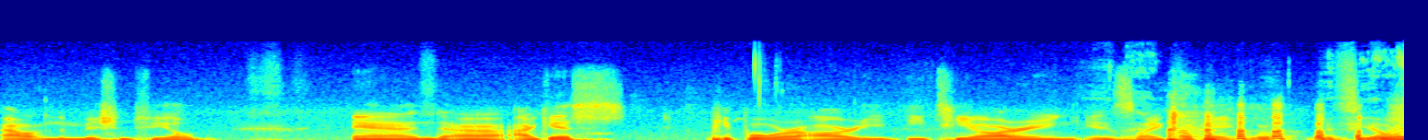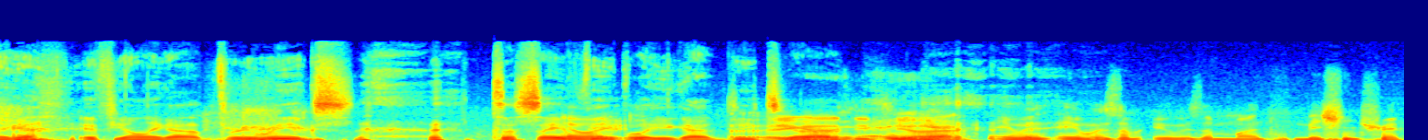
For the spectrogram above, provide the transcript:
out in the mission field, and uh, I guess people were already DTRing. It's Man. like okay, If you only got if you only got three weeks to save And, like, people, you got Uh, you DTR. got Yeah, DTR. yeah, it was it was a it was a month mission trip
